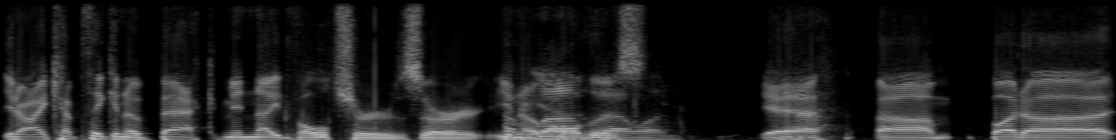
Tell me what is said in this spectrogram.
you know I kept thinking of Beck, Midnight Vultures, or you know all those. one. Yeah. Um, but uh,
